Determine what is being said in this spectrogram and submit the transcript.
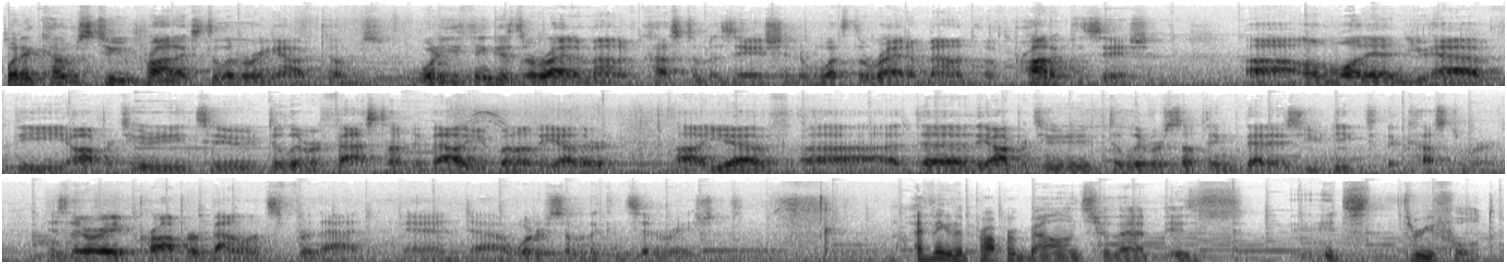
When it comes to products delivering outcomes, what do you think is the right amount of customization and what's the right amount of productization? Uh, on one end, you have the opportunity to deliver fast time to value, but on the other, uh, you have uh, the, the opportunity to deliver something that is unique to the customer. Is there a proper balance for that, and uh, what are some of the considerations? I think the proper balance for that is it's threefold.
